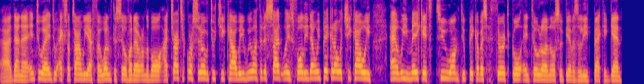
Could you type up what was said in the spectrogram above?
Uh, then uh, into into extra time, we have Wellington Silva there on the ball. I tried to cross it over to Chikhaoui. We went to the sideways volley. Then we pick it up with Chikhaoui, and we make it 2-1 to pick up his third goal in total, and also give us a lead back again.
